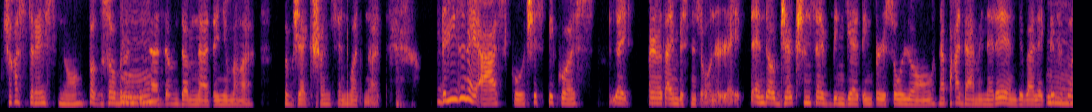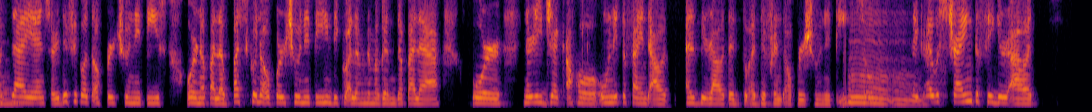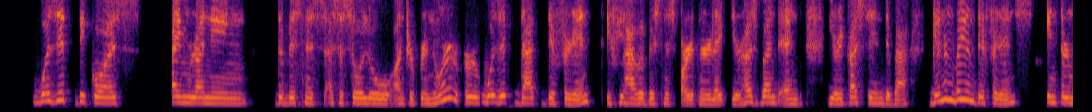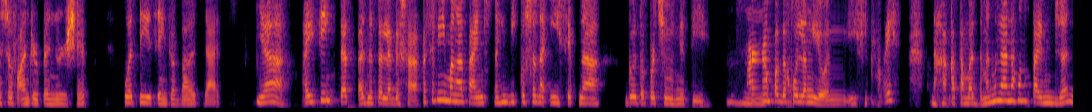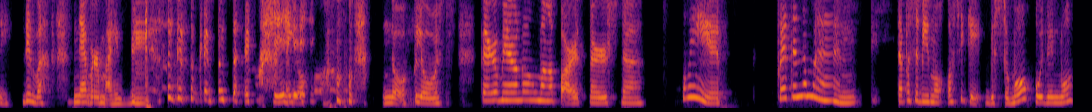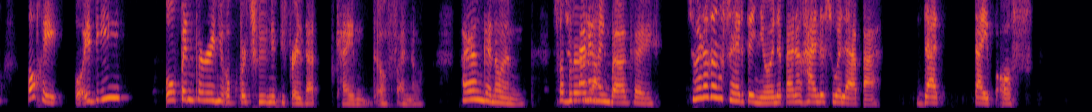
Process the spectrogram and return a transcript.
Tsaka stress, no? Pag sobrang Mhm. dinadamdam natin yung mga objections and whatnot. The reason I ask, coach, is because like, pareho tayong business owner, right? And the objections I've been getting for so long, napakadami na rin, di ba? Like difficult Mm. clients or difficult opportunities or napalagpas ko na opportunity, hindi ko alam na maganda pala or na-reject ako only to find out I'll be routed to a different opportunity. So, mm, mm. like I was trying to figure out was it because I'm running the business as a solo entrepreneur or was it that different if you have a business partner like your husband and your cousin, 'di ba? Ganun ba yung difference in terms of entrepreneurship? What do you think about that? Yeah, I think that ano talaga siya. Kasi may mga times na hindi ko siya naisip na good opportunity. Mm-hmm. Parang pag ako lang yun, isipin ko, eh, nakakatamad naman. Wala na akong time dyan eh. Di ba? Never mind. Di ganun tayo? Ayoko. no, close. Pero meron kang mga partners na, wait, pwede naman. Tapos sabihin mo, o oh, sige, gusto mo, kunin mo. Okay, o edi, open ka rin yung opportunity for that kind of ano. Parang ganun. Sobrang parang- laking bagay. So parang kang swerte nyo na parang halos wala pa that type of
